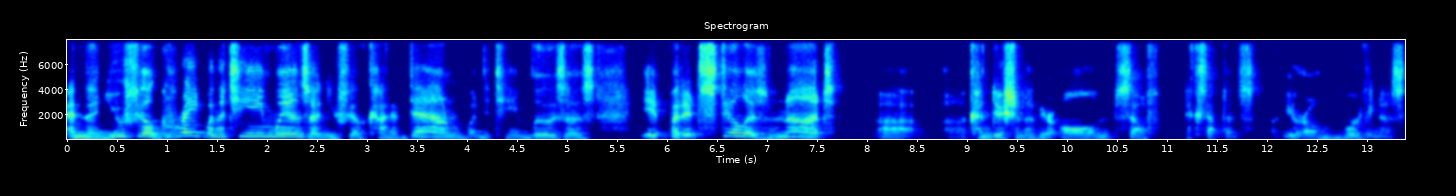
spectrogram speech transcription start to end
and then you feel great when the team wins and you feel kind of down when the team loses. It but it still is not uh, a condition of your own self acceptance your own worthiness.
